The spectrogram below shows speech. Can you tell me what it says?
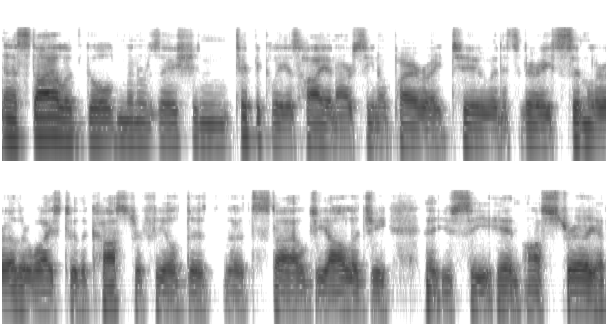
uh, uh, style of gold mineralization typically is high in arsenopyrite too, and it's very similar otherwise to the Costerfield uh, style geology that you see in Australia.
